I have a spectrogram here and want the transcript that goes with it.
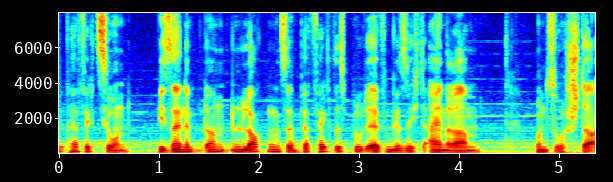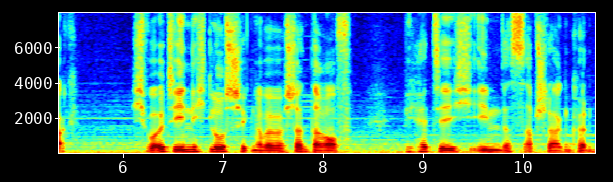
Perfektion, wie seine blonden Locken sein perfektes Blutelfengesicht einrahmen. Und so stark. Ich wollte ihn nicht losschicken, aber er bestand darauf. Wie hätte ich ihm das abschlagen können?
